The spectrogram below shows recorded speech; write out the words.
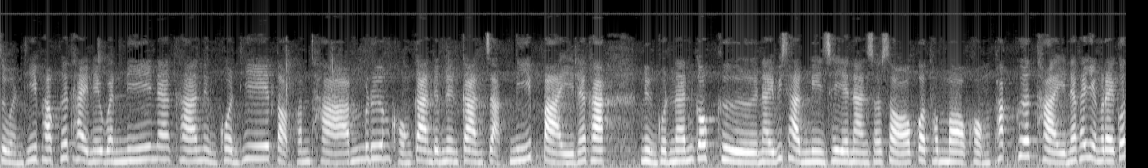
ส่วนที่พักเพื่อไทยในวันนี้นะคะหนึ่งคนที่ตอบคำถามเรื่องของการดำเนินการจากนี้ไปนะคะหนึ่งคนนั้นก็คือนายวิชาญมีนชยนันท์สสกทมของพักเพื่อไทยนะคะอย่างไรก็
